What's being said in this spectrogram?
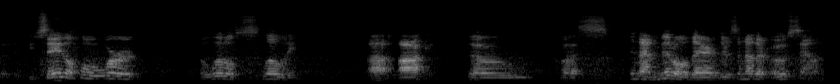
But if you say the whole word a little slowly, uh, octopus. In that middle there, there's another O sound.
